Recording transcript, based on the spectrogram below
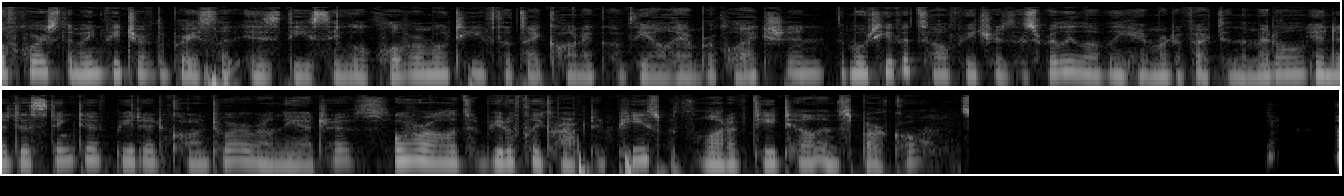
Of course, the main feature of the bracelet is the single clover motif that's iconic of the Alhambra collection. The motif itself features this really lovely hammered effect in the middle and a distinctive beaded contour around the edges. Overall, it's a beautifully crafted piece with a lot of detail and sparkle.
